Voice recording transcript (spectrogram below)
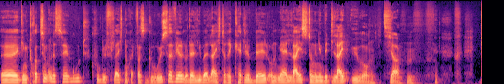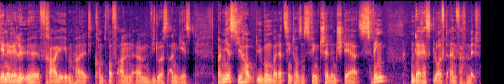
Äh, ging trotzdem alles sehr gut. Kugel vielleicht noch etwas größer wählen oder lieber leichtere Kettlebell und mehr Leistung in den Begleitübungen? Tja, hm generelle äh, Frage eben halt, kommt drauf an, ähm, wie du das angehst. Bei mir ist die Hauptübung bei der 10.000 Swing Challenge der Swing und der Rest läuft einfach mit.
